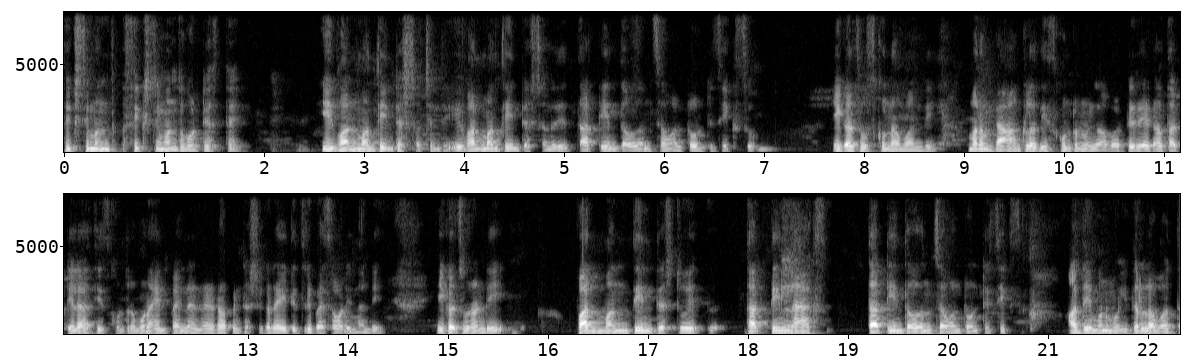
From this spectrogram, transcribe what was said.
సిక్స్టీ మంత్ సిక్స్టీ మంత్ కొట్టేస్తే ఈ వన్ మంత్ ఇంట్రెస్ట్ వచ్చింది. ఈ వన్ మంత్ ఇంట్రెస్ట్ అనేది thirteen thousand seven twenty six. ఇక్కడ చూసుకుందామండి. మనం బ్యాంక్లో తీసుకుంటున్నాం కాబట్టి రేట్ ఆఫ్ థర్టీ ల్యాక్స్ తీసుకుంటున్నాము. Nine point nine rate of interest ఇక్కడ ఎయిటీ త్రీ పైసా పడిందండి. ఇక్కడ చూడండి. Per month interest thirteen lakhs thirteen thousand seven twenty six. అదే మనం ఇతరుల వద్ద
